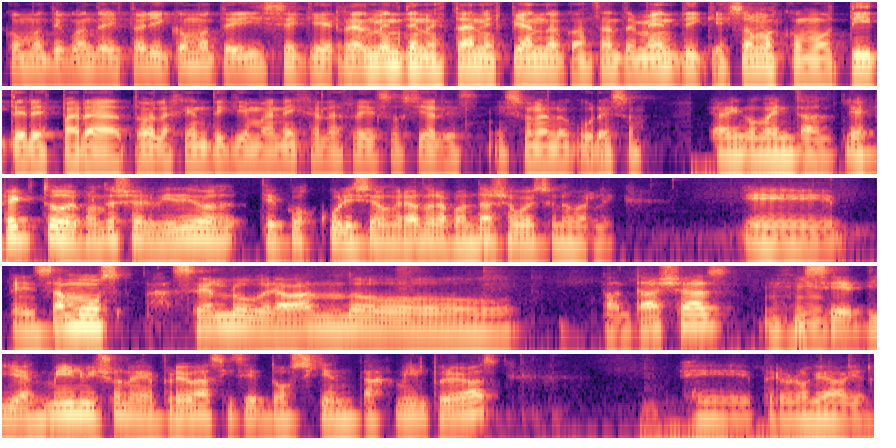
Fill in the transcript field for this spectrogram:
cómo te cuenta la historia y cómo te dice que realmente nos están espiando constantemente y que somos como títeres para toda la gente que maneja las redes sociales. Es una locura eso. Ahí comentan, el efecto de pantalla del video de Coscu lo hicieron grabando la pantalla o es un overlay. Eh, pensamos hacerlo grabando pantallas, hice 10 mil millones de pruebas, hice 200 mil pruebas, eh, pero no queda bien.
